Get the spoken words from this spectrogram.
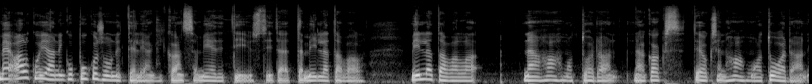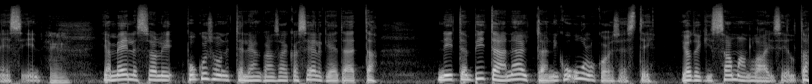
me alkujaan niin kuin pukusuunnittelijankin kanssa mietittiin just sitä, että millä tavalla, millä tavalla nämä hahmot tuodaan, nämä kaksi teoksen hahmoa tuodaan esiin. Hmm. Ja meille se oli pukusuunnittelijan kanssa aika selkeää, että niiden pitää näyttää niin kuin ulkoisesti jotenkin samanlaisilta,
